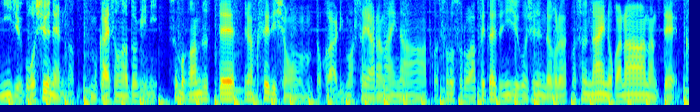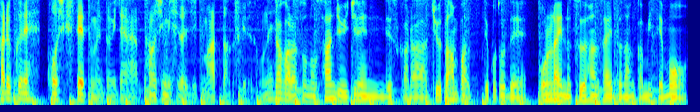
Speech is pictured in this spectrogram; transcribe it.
25周年の迎えそうな時にそういえばガンズってデラックスエディションとかリマスターやらないなとかそろそろアペタイト25周年だから、まあ、そういうのないのかななんて軽くね公式ステートメントみたいな楽しみにしてた時期もあったんですけれどもね。だからその31年ですから中途半端ってことでオンラインの通販サイトなんか見ても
